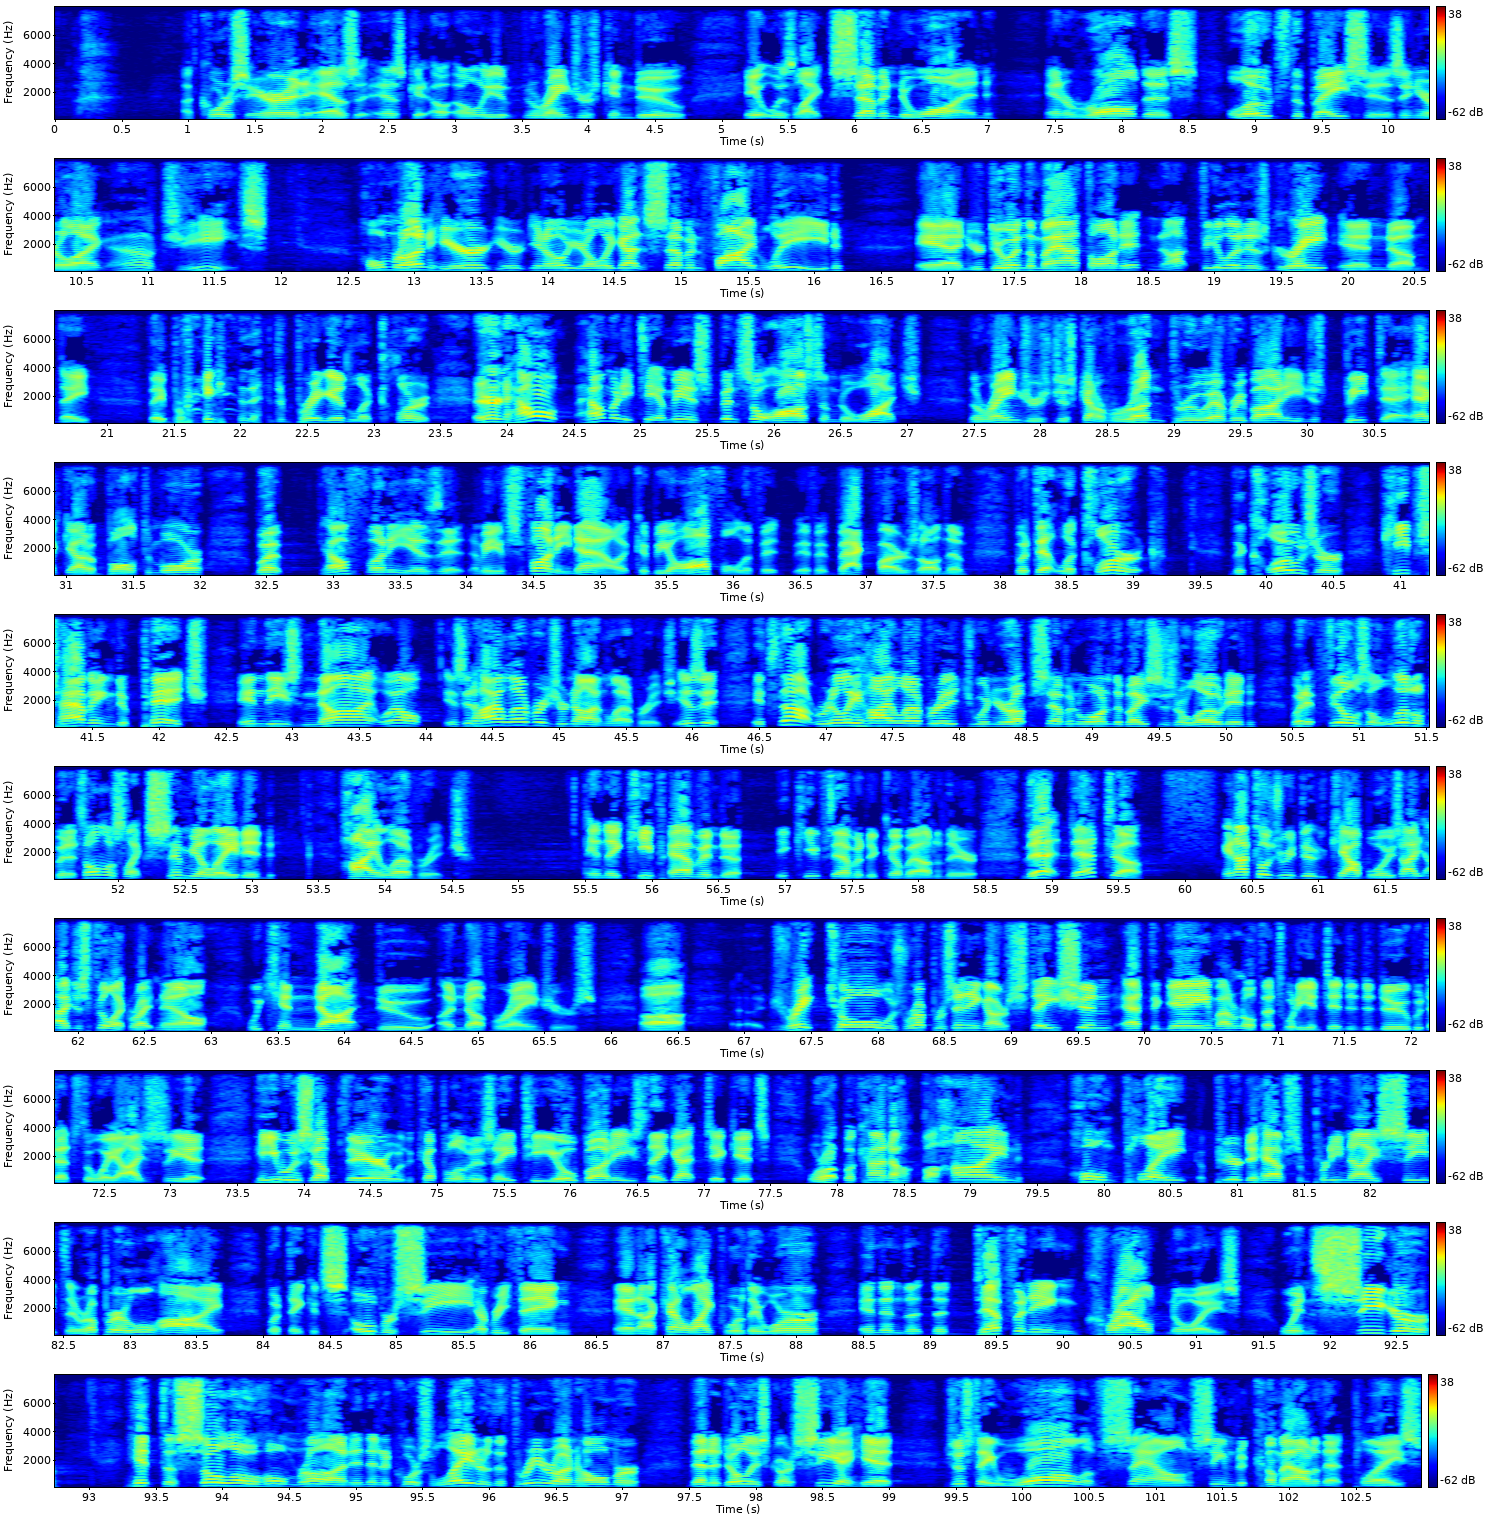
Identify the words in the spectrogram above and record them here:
of course, Aaron, as as can, only the Rangers can do, it was like seven to one, and Aroldis loads the bases, and you're like, oh, geez home run here. You're you know you only got seven five lead, and you're doing the math on it, not feeling as great, and um, they they bring they to bring in Leclerc. Aaron, how how many? Te- I mean, it's been so awesome to watch the Rangers just kind of run through everybody and just beat the heck out of Baltimore, but. How funny is it? I mean, it's funny now. It could be awful if it if it backfires on them. But that Leclerc, the closer, keeps having to pitch in these non well is it high leverage or non leverage is it it's not really high leverage when you're up 7-1 and the bases are loaded but it feels a little bit it's almost like simulated high leverage and they keep having to he keeps having to come out of there that that uh, and I told you we did the Cowboys I, I just feel like right now we cannot do enough Rangers uh, Drake Toll was representing our station at the game. I don't know if that's what he intended to do, but that's the way I see it. He was up there with a couple of his ATO buddies. They got tickets. We're up kind of behind home plate. Appeared to have some pretty nice seats. They were up there a little high, but they could oversee everything. And I kind of liked where they were. And then the, the deafening crowd noise when Seager hit the solo home run, and then of course later the three-run homer that Adolis Garcia hit. Just a wall of sound seemed to come out of that place.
